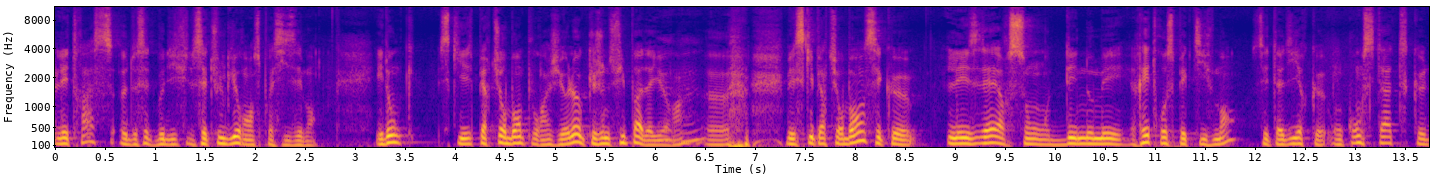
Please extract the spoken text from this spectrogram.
les traces de cette, de cette fulgurance précisément. Et donc, ce qui est perturbant pour un géologue, que je ne suis pas d'ailleurs, hein, mhm. mais ce qui est perturbant, c'est que les aires sont dénommées rétrospectivement, c'est-à-dire qu'on constate que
